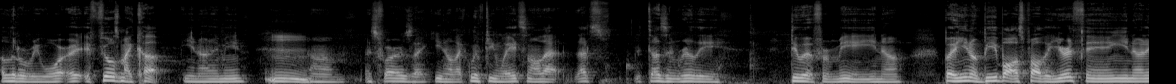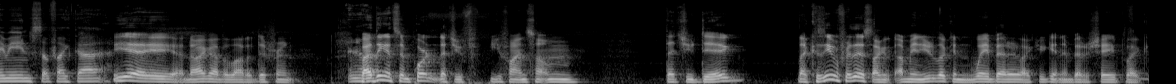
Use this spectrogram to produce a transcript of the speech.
a little reward it fills my cup you know what i mean Mm. um, as far as like you know like lifting weights and all that that's it doesn't really do it for me you know but you know b-ball is probably your thing you know what i mean stuff like that Yeah, yeah, yeah. No, I got a lot of different. You know? But I think it's important that you f- you find something that you dig, like because even for this, like I mean, you're looking way better. Like you're getting in better shape. Like,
